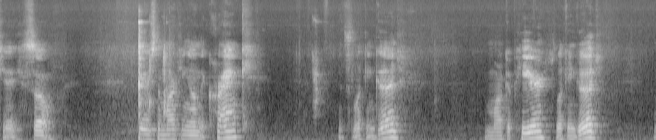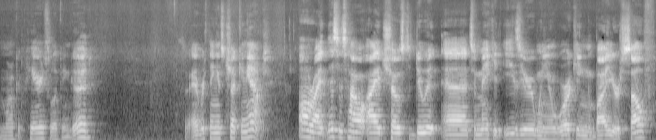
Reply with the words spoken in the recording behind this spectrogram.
Okay, so here's the marking on the crank. It's looking good. The mark up here is looking good. The mark up here is looking good. So everything is checking out. Alright, this is how I chose to do it uh, to make it easier when you're working by yourself.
